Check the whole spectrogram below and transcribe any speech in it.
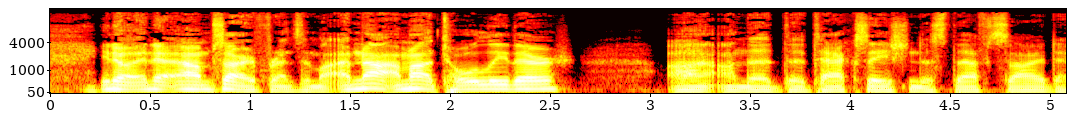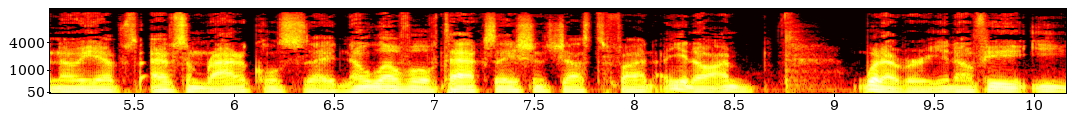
you know. And I'm sorry, friends, I'm not I'm not totally there uh, on the, the taxation to theft side. I know you have I have some radicals say no level of taxation is justified. You know, I'm whatever. You know, if you you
